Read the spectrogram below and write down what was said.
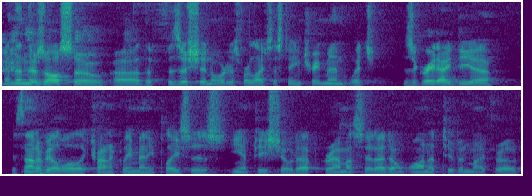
And then there's also uh, the physician orders for life-sustaining treatment, which is a great idea. It's not available electronically in many places. EMT showed up, grandma said, I don't want a tube in my throat.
